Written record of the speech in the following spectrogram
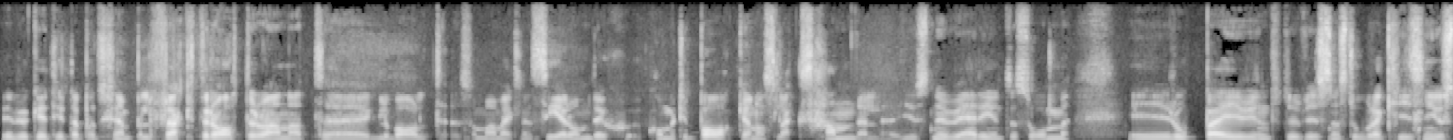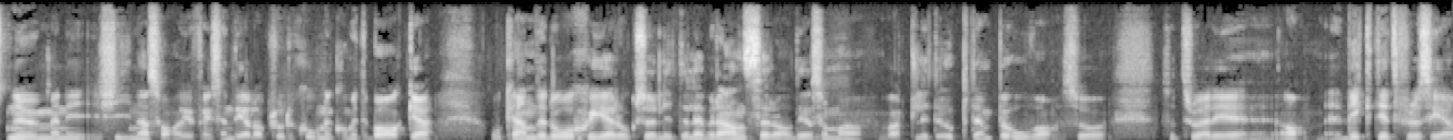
vi brukar titta på till exempel fraktrater och annat eh, globalt, så man verkligen ser om det kommer tillbaka någon slags handel. Just nu är det ju inte så. I Europa är ju naturligtvis den stora krisen just nu, men i Kina så har ju faktiskt en del av produktionen kommit tillbaka. Och kan det då ske också lite leveranser av det som har varit lite uppdämt behov av så, så tror jag det är ja, viktigt för att se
